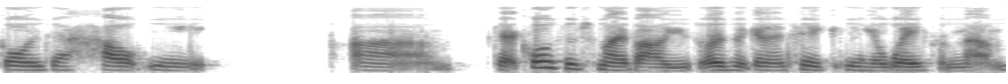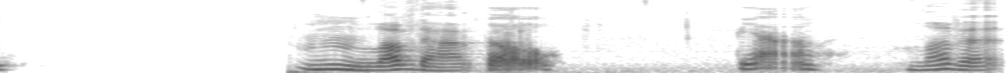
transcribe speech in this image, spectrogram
going to help me um, get closer to my values, or is it going to take me away from them? Mm, love that. So, yeah. Love it.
